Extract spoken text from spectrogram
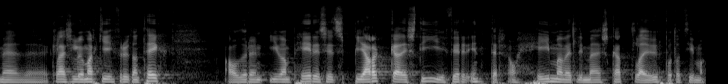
með eh, glæsilegu marki fyrir utan teik. Áður en Ivan Perisic bjargaði stíi fyrir Inter á heimavelli með skalla í uppbóta tíma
